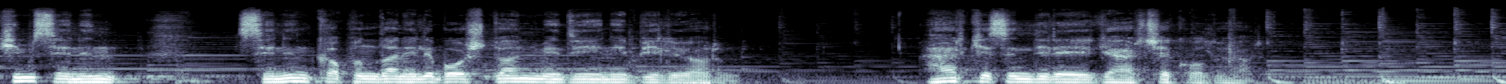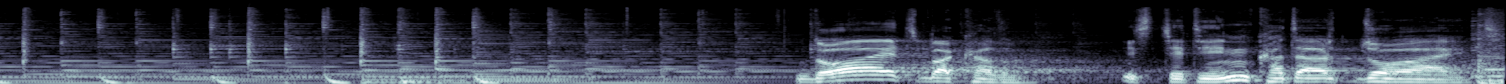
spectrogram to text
Kimsenin senin kapından eli boş dönmediğini biliyorum. Herkesin dileği gerçek oluyor. Dua et bakalım. İstediğin kadar dua et.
